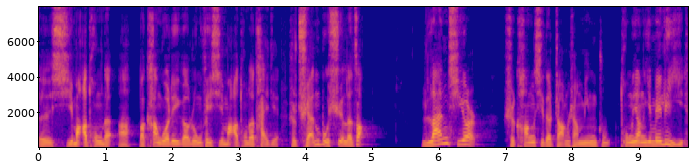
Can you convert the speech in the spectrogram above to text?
呃洗马桶的啊，把看过这个容妃洗马桶的太监是全部殉了葬。蓝琪儿是康熙的掌上明珠，同样因为利益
